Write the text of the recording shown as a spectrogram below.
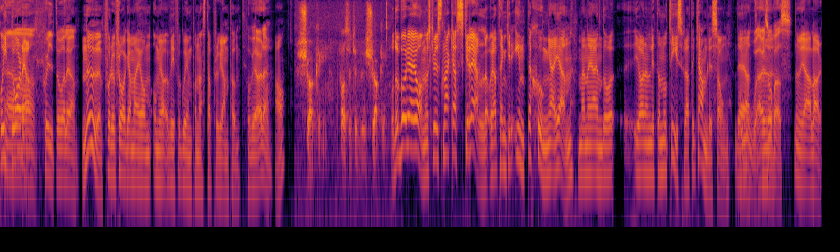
Skitdåliga. Ja, skitdåliga. Nu får du fråga mig om, om jag, vi får gå in på nästa programpunkt. Får vi göra det? Ja. Shocking. Positively shocking. Och då börjar jag. Nu ska vi snacka skräll och jag tänker inte sjunga igen, men när jag ändå eh, gör en liten notis för att det kan bli sång. Det Oh, är det nu, så pass? Nu jävlar,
